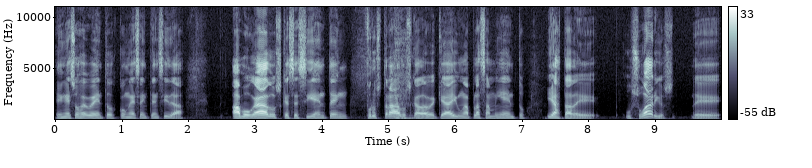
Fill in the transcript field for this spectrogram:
en esos eventos con esa intensidad, abogados que se sienten frustrados cada vez que hay un aplazamiento y hasta de usuarios de,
